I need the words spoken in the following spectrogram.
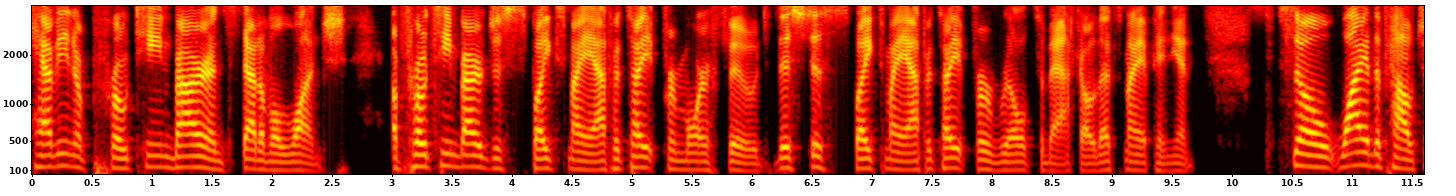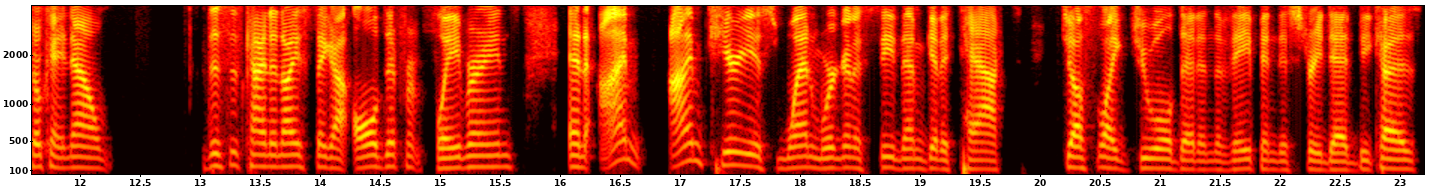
having a protein bar instead of a lunch a protein bar just spikes my appetite for more food. This just spiked my appetite for real tobacco. That's my opinion. So why the pouch? Okay, now this is kind of nice. They got all different flavorings and I'm I'm curious when we're going to see them get attacked just like Juul did and the vape industry did because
